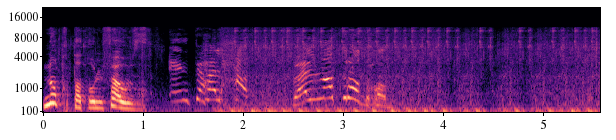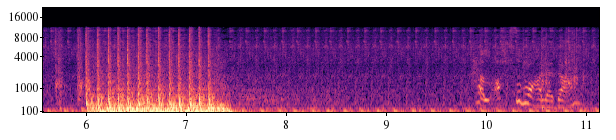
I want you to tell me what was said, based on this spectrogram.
نقطة الفوز. انتهى الحق. فلنطردهم أحصل على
